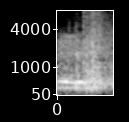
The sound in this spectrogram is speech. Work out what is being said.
Thank you.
